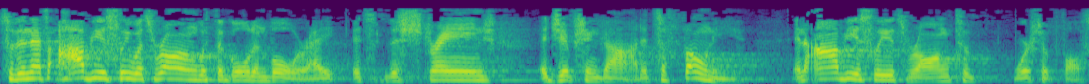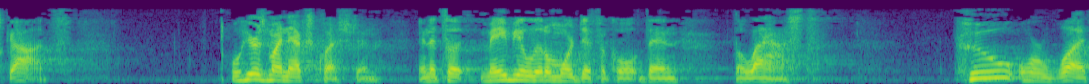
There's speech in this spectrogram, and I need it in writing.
So then that's obviously what's wrong with the golden bull, right? It's the strange Egyptian god. It's a phony. And obviously it's wrong to worship false gods. Well, here's my next question. And it's a, maybe a little more difficult than the last. Who or what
